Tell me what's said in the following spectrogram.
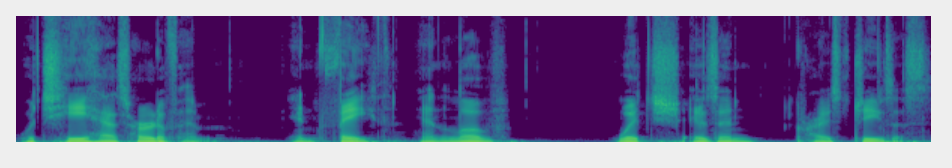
which he has heard of him in faith and love which is in Christ Jesus.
